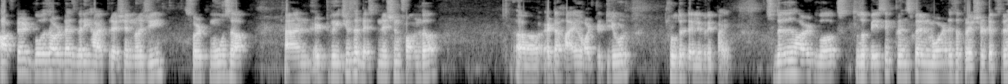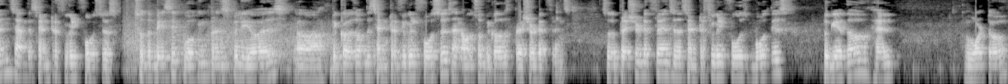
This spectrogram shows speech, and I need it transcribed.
after it goes out it has very high pressure energy so it moves up and it reaches the destination from the uh, at a high altitude through the delivery pipe. So this is how it works. So the basic principle involved is the pressure difference and the centrifugal forces. So the basic working principle here is uh, because of the centrifugal forces and also because of the pressure difference. So the pressure difference and the centrifugal force both is together help water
